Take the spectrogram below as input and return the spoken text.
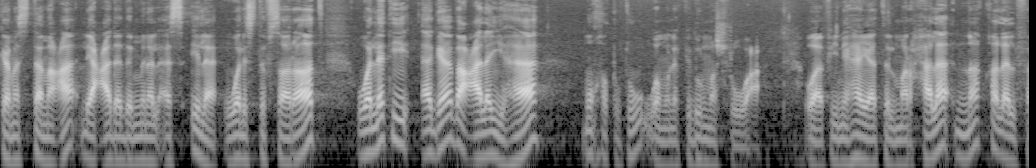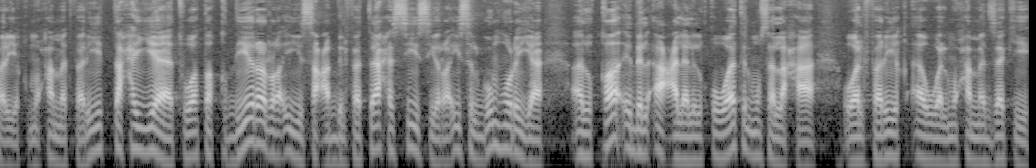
كما استمع لعدد من الأسئلة والاستفسارات والتي أجاب عليها مخططو ومنفذو المشروع. وفي نهاية المرحلة نقل الفريق محمد فريد تحيات وتقدير الرئيس عبد الفتاح السيسي رئيس الجمهورية القائد الأعلى للقوات المسلحة والفريق أول محمد زكي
